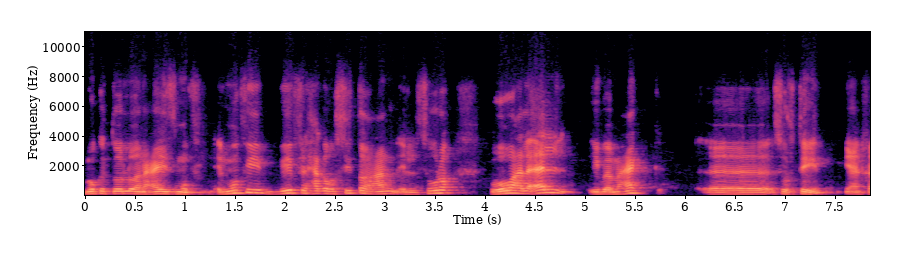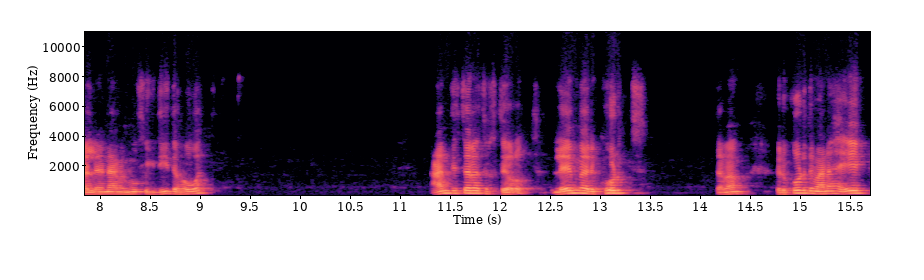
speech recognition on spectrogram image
ممكن تقول له أنا عايز movie. ال movie بيفرق حاجة بسيطة عن الصورة وهو على الأقل يبقى معاك آه صورتين. يعني خلينا نعمل movie جديد أهوت. عندي ثلاث اختيارات. لا إما record تمام؟ record معناها إيه؟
